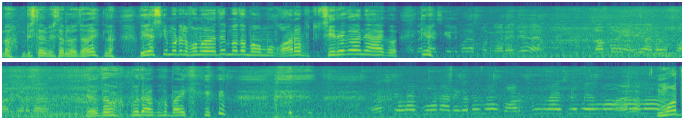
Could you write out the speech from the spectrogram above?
ल बिस्तारै बिस्तारै ल जा है ल। एसके मोटरले फोन गरेको थिएँ म त म घर छिरेको अनि आएको। हेर त कुदाएको बाइक। म त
